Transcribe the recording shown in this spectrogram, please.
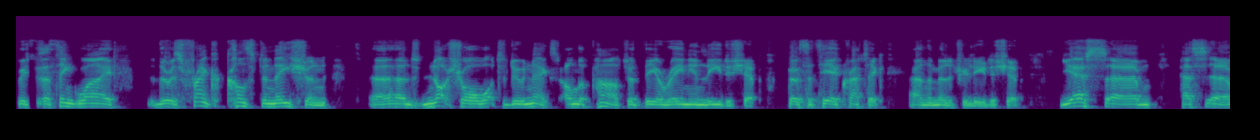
which is, I think, why there is frank consternation uh, and not sure what to do next on the part of the Iranian leadership, both the theocratic and the military leadership. Yes, um, has uh,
